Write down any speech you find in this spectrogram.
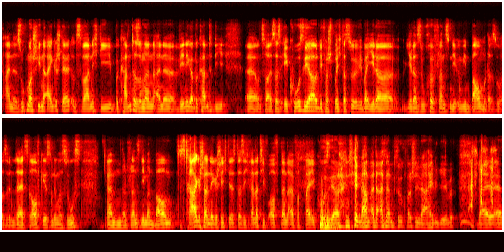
äh, eine Suchmaschine eingestellt und zwar nicht die bekannte, sondern eine weniger bekannte, die äh, und zwar ist das Ecosia und die verspricht, dass du irgendwie bei jeder, jeder Suche pflanzen die irgendwie einen Baum oder so. Also wenn du da jetzt drauf gehst und irgendwas suchst, ähm, dann pflanzen die mal einen Baum. Das Tragische an der Geschichte ist, dass ich relativ oft dann einfach bei Ecosia den Namen einer anderen Suchmaschine eingebe, weil ähm,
